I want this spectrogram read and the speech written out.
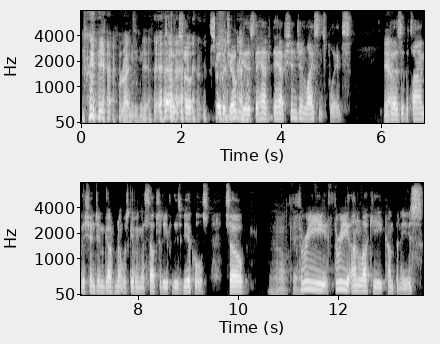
yeah, right. Yeah. so, so, so, the joke is they have they have Shenzhen license plates because yeah. at the time the Shenzhen government was giving a subsidy for these vehicles. So okay. three three unlucky companies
